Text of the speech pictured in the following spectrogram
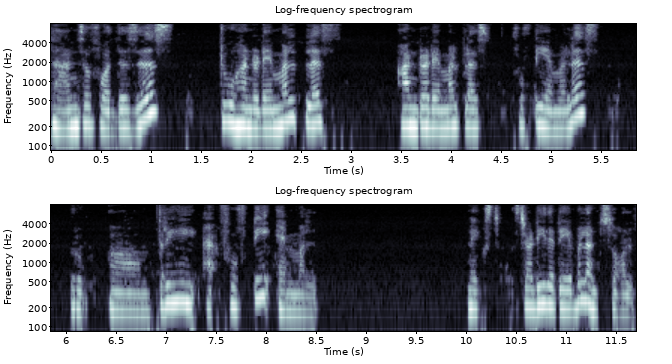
The answer for this is 200 ml plus 100 ml plus 50 ml is um, 350 ml. Next, study the table and solve.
